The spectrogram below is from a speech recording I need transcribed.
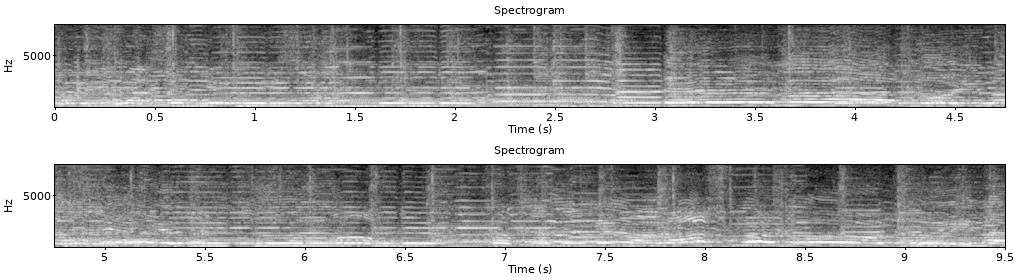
Ζωήρα σε το λέμε αλάσκοπο Ζωήρα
